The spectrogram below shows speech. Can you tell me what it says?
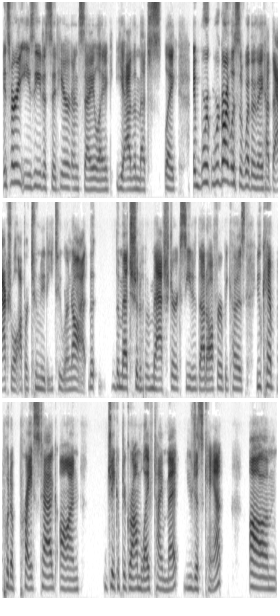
it's very easy to sit here and say, like, yeah, the Mets, like, regardless of whether they had the actual opportunity to or not, the, the Mets should have matched or exceeded that offer because you can't put a price tag on Jacob DeGrom lifetime Met. You just can't. Um,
